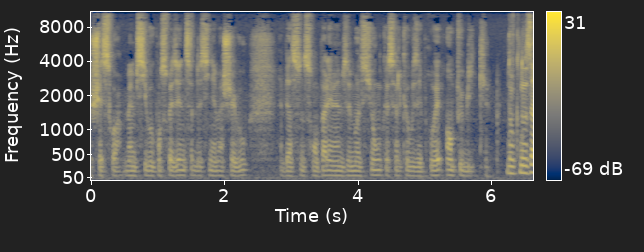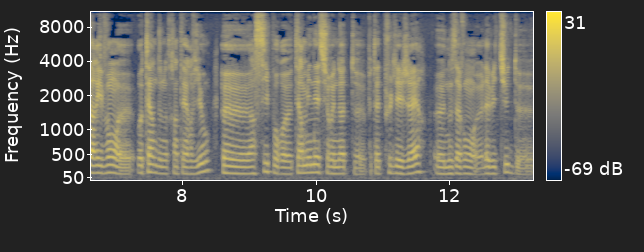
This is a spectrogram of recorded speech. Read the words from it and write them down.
chez soi. Même si vous construisez une salle de cinéma chez vous, eh bien, ce ne seront pas les mêmes émotions que celles que vous éprouvez en public. Donc nous arrivons euh, au terme de notre interview. Euh, ainsi, pour euh, terminer sur une note peut-être plus légère, nous avons l'habitude de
